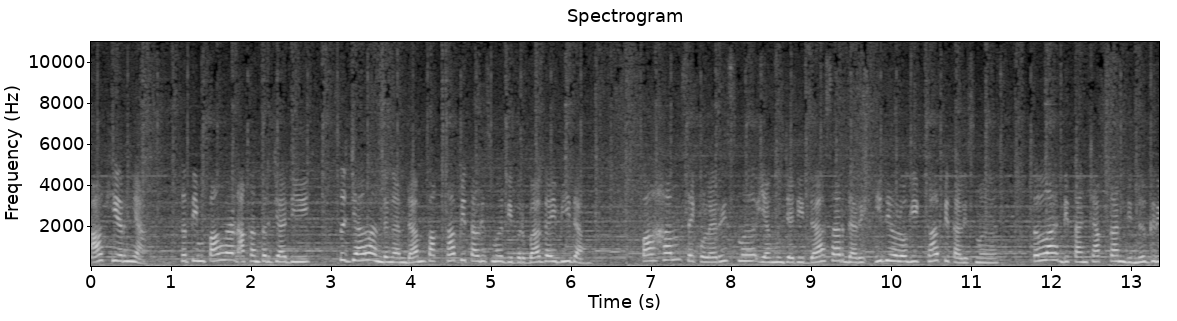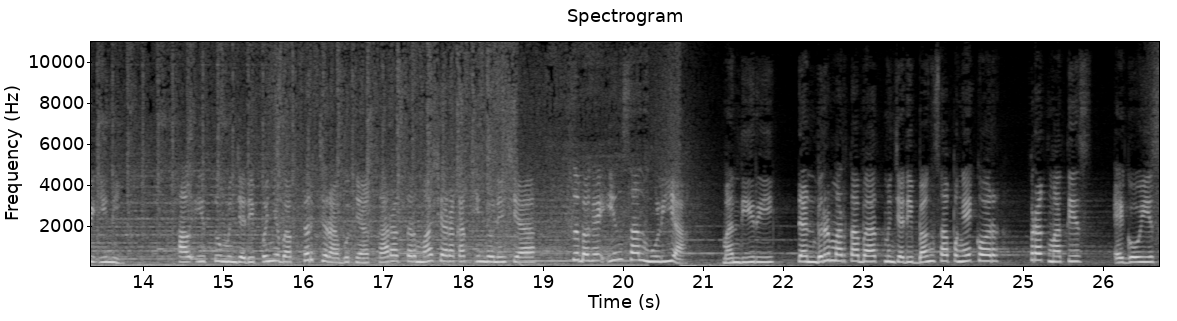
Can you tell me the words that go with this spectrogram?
Akhirnya, ketimpangan akan terjadi sejalan dengan dampak kapitalisme di berbagai bidang. Paham sekulerisme yang menjadi dasar dari ideologi kapitalisme telah ditancapkan di negeri ini. Hal itu menjadi penyebab tercerabutnya karakter masyarakat Indonesia sebagai insan mulia, mandiri, dan bermartabat menjadi bangsa pengekor, pragmatis, egois,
